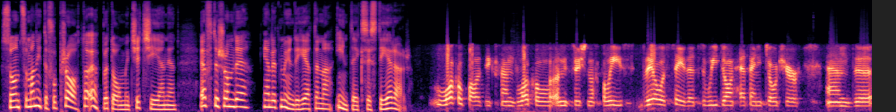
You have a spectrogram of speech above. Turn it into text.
sånt som man inte får prata öppet om i Tjetjenien eftersom det enligt myndigheterna inte existerar. local politics and local administration of police, they always say that we don't have any torture and uh,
